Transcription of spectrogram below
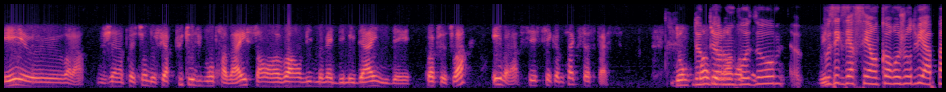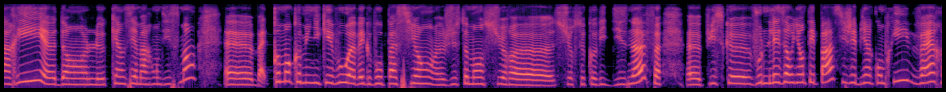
Et euh, voilà, j'ai l'impression de faire plutôt du bon travail sans avoir envie de me mettre des médailles ni des quoi que ce soit. Et voilà, c'est comme ça que ça se passe. Donc, Docteur Lombroso, vous exercez encore aujourd'hui à Paris, euh, dans le 15e arrondissement. Euh, bah, comment communiquez-vous avec vos patients euh, justement sur, sur ce Covid-19, puisque vous ne les orientez pas, si j'ai bien compris, vers,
